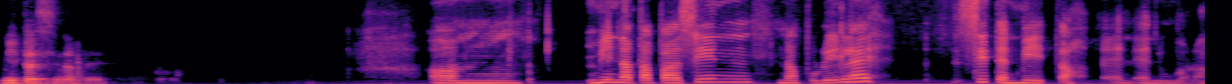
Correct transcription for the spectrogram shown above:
Mitä sinä teit? Um, minä tapasin naapurille. Sitten mitä? En, en ymmärrä.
